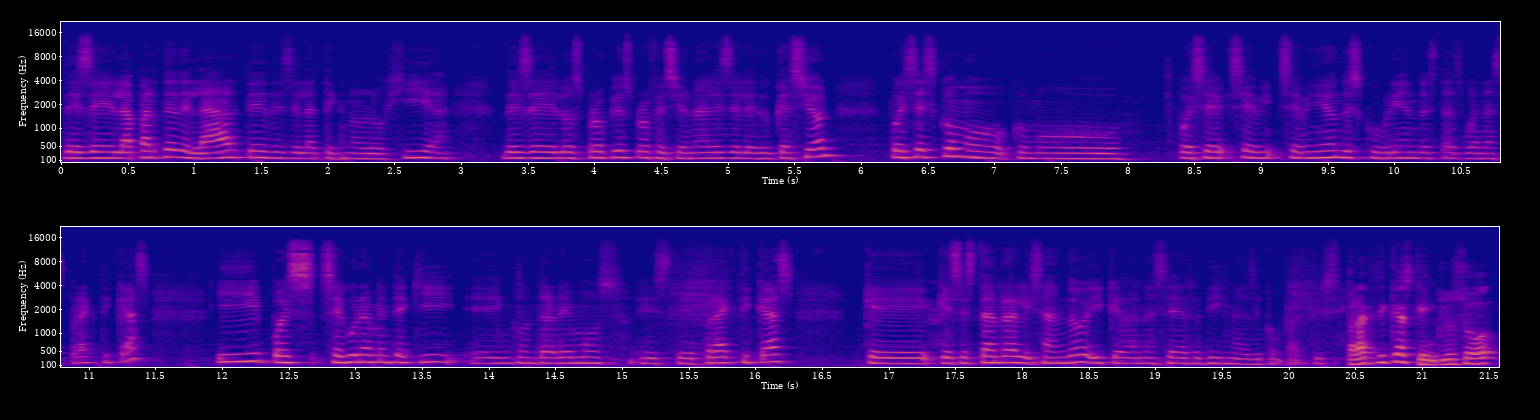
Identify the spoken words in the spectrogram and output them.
desde la parte del arte, desde la tecnología, desde los propios profesionales de la educación, pues es como, como pues se, se, vinieron descubriendo estas buenas prácticas y pues seguramente aquí encontraremos este, prácticas que, que, se están realizando y que van a ser dignas de compartirse. Prácticas que incluso,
